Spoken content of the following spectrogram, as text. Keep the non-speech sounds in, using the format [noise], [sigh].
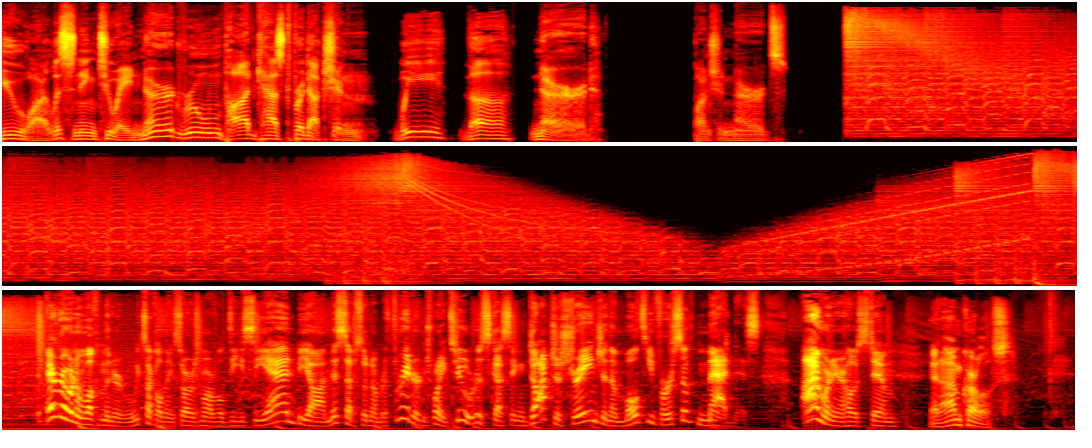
You are listening to a Nerd Room podcast production. We, the nerd. Bunch of nerds. Hey everyone, and welcome to Nerd Room. We talk all things Star Wars, Marvel, DC, and beyond. This episode number 322, we're discussing Doctor Strange and the Multiverse of Madness. I'm one of your hosts, Tim. And I'm Carlos.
